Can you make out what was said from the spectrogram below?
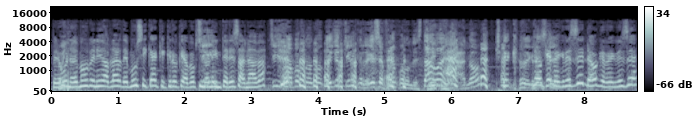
Pero Oye, bueno, hemos venido a hablar de música, que creo que a Vox no le interesa nada. Sí, no, ¿a poco no, no? Ellos quieren que regrese a Franco donde estaba, ya, ¿no? Quieren que regrese. No, que regrese, no, que regrese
